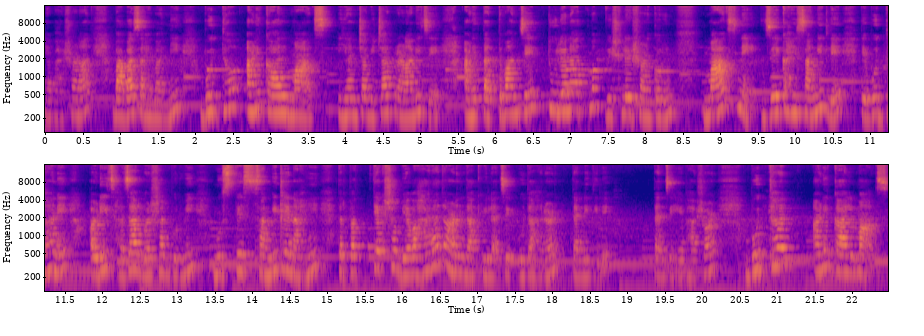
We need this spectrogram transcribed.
या भाषणात बाबासाहेबांनी बुद्ध आणि कार्ल मार्क्स यांच्या विचार प्रणालीचे आणि तत्वांचे तुलनात्मक विश्लेषण करून मार्क्सने जे काही सांगितले ते बुद्धाने अडीच हजार वर्षांपूर्वी नुसते सांगितले नाही तर प्रत्यक्ष व्यवहारात आणून दाखविल्याचे उदाहरण त्यांनी दिले. त्यांचे हे भाषण बुद्ध आणि कार्ल मार्क्स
